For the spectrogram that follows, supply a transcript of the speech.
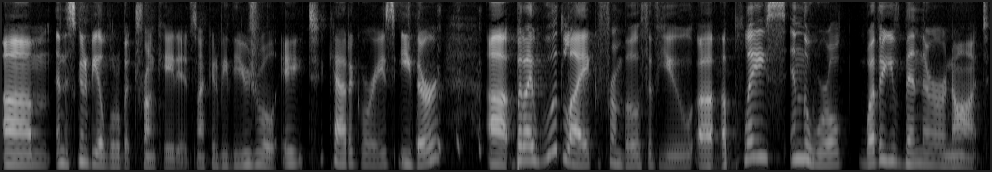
Um, and it's going to be a little bit truncated. It's not going to be the usual eight categories either. Uh, but I would like from both of you uh, a place in the world, whether you've been there or not,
